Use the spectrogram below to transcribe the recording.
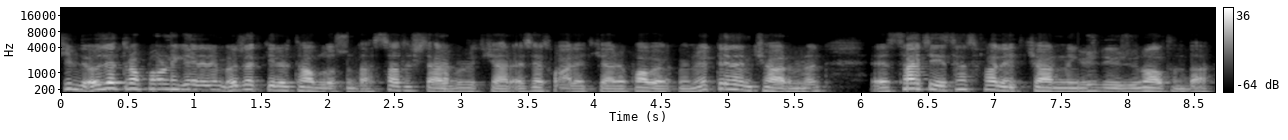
Şimdi özet raporuna gelelim. Özet gelir tablosunda satışlar, brüt kar, esas faaliyet karı, PAVÖK net dönem karının e, sadece esas faaliyet karının %100'ün altında.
